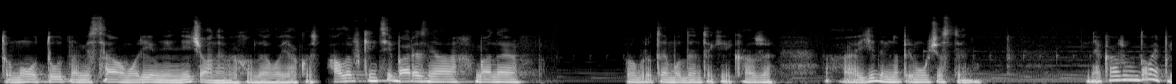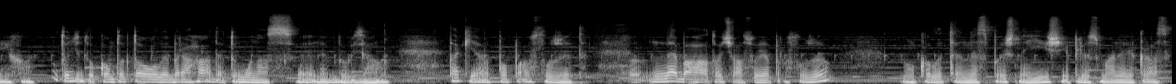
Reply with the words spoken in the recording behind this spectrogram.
тому тут на місцевому рівні нічого не виходило якось. Але в кінці березня в мене побратим один такий каже: «Е, їдемо напряму частину. Я кажу, ну давай поїхали. Ну, Тоді докомплектовували бригади, тому нас е, якби взяли. Так я попав служити. Небагато часу я прослужив. Ну, коли ти не спиш, не їш, і плюс в мене якраз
